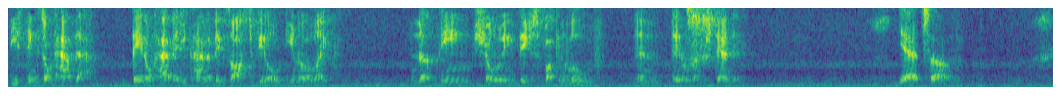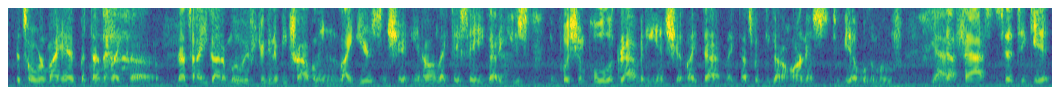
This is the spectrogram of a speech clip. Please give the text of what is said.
these things don't have that they don't have any kind of exhaust field, you know, like nothing showing. They just fucking move, and they don't understand it. Yeah, it's um, it's over my head, but that's like uh, that's how you got to move if you're gonna be traveling light years and shit. You know, like they say, you got to use the push and pull of gravity and shit like that. Like that's what you got to harness to be able to move Yeah, that fast to to get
